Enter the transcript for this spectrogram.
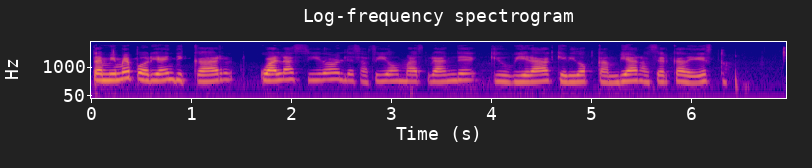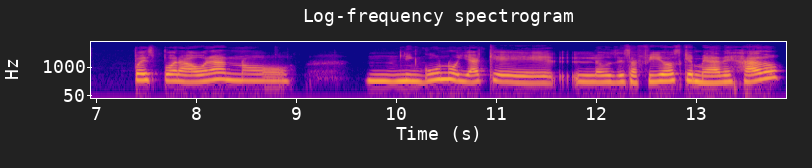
También me podría indicar cuál ha sido el desafío más grande que hubiera querido cambiar acerca de esto. Pues por ahora no, ninguno, ya que los desafíos que me ha dejado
